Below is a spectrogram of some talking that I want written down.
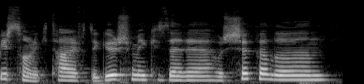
Bir sonraki tarifte görüşmek üzere. Hoşçakalın.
